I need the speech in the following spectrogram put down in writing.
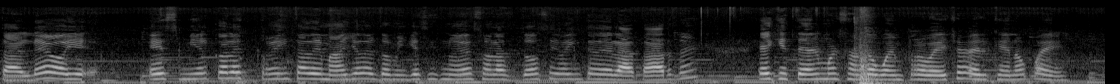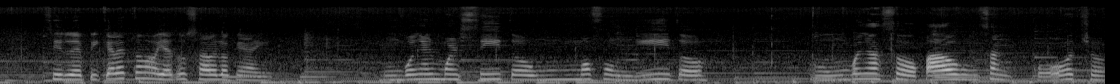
tardes. Hoy es miércoles 30 de mayo del 2019, son las 12 y 20 de la tarde. El que esté almorzando, buen provecho. El que no, pues, si le pica el estómago, ya tú sabes lo que hay. Un buen almuercito, un mofonguito, un buen asopado, un sancocho.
